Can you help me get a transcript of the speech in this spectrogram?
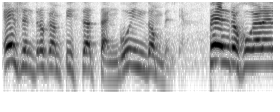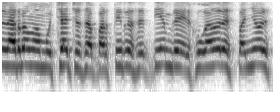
el centrocampista Tanguy Ndombele. Pedro jugará en la Roma, muchachos, a partir de septiembre. El jugador español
